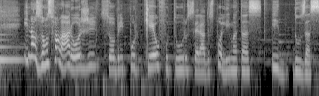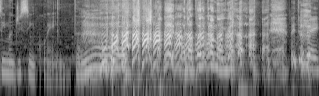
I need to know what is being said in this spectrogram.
E nós vamos falar hoje sobre por que o futuro será dos polímatas e dos acima de 50. Vai dar pano pra manga. Muito bem.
